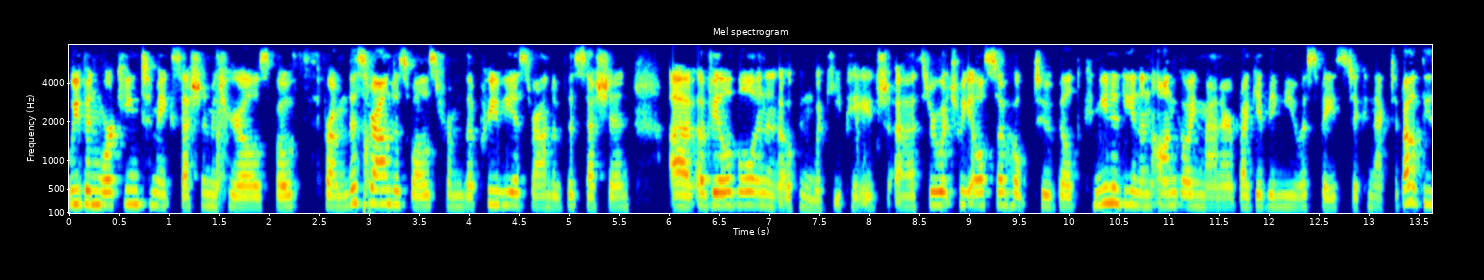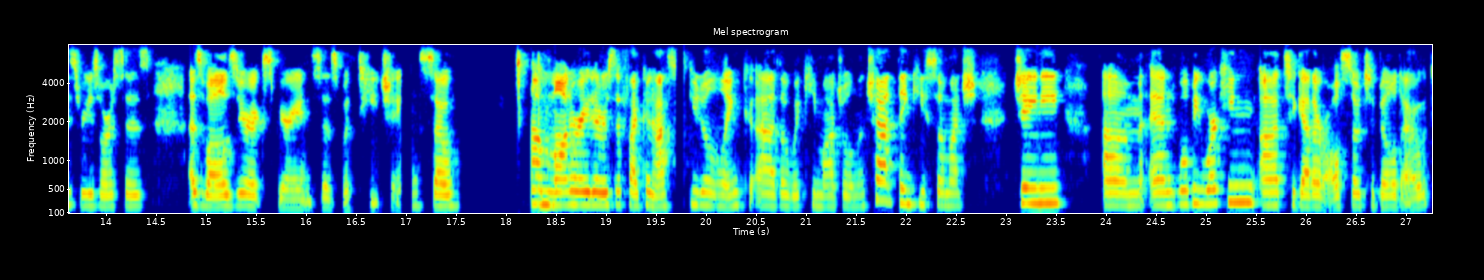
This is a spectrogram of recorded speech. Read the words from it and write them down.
we've been working to make session materials both from this round as well as from the previous round of this session uh, available in an open wiki page uh, through which we also hope to build community in an ongoing manner by giving you a space to connect about these resources as well as your experiences with teaching. So um, moderators, if I could ask you to link uh, the wiki module in the chat. Thank you so much, Janie. Um, and we'll be working uh, together also to build out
